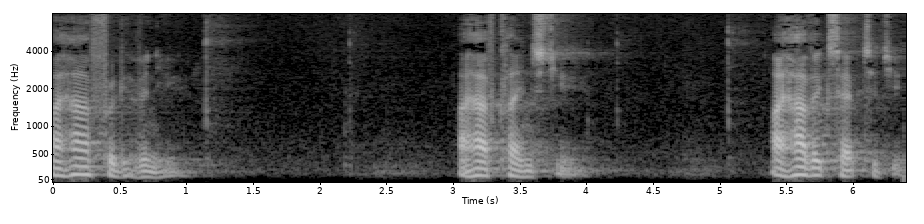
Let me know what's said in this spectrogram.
I have forgiven you. I have cleansed you. I have accepted you.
